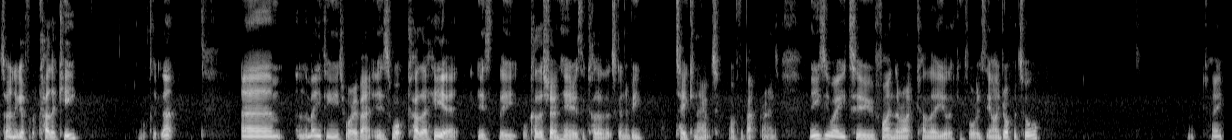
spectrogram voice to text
So I'm going to go for a color key. Double click that. Um, and the main thing you need to worry about is what color here is the what color shown here is the color that's going to be taken out of the background. An easy way to find the right color you're looking for is the eyedropper tool. Okay.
